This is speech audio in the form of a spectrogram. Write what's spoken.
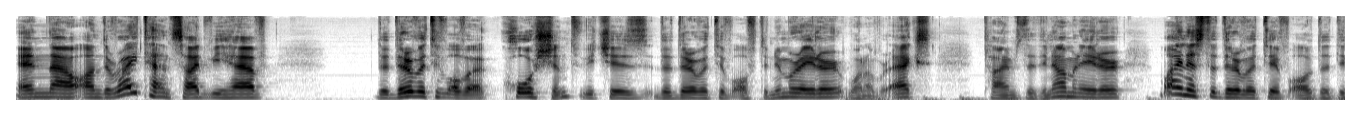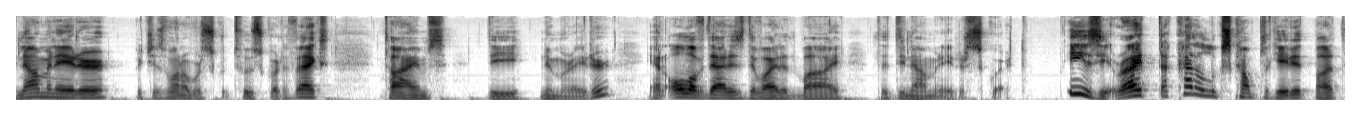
And now on the right hand side, we have the derivative of a quotient, which is the derivative of the numerator, 1 over x, times the denominator, minus the derivative of the denominator, which is 1 over 2 squared of x, times the numerator. And all of that is divided by the denominator squared. Easy, right? That kind of looks complicated, but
